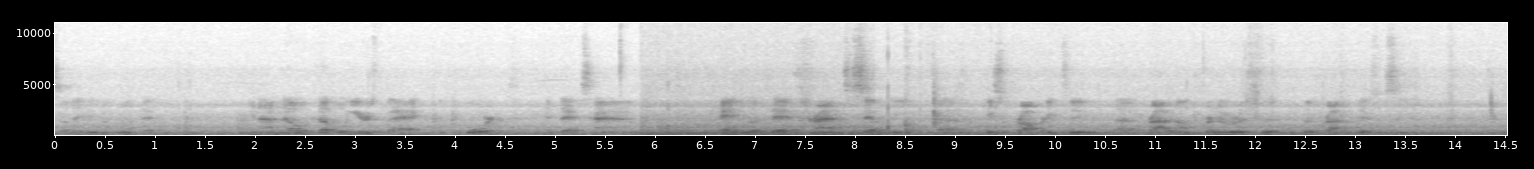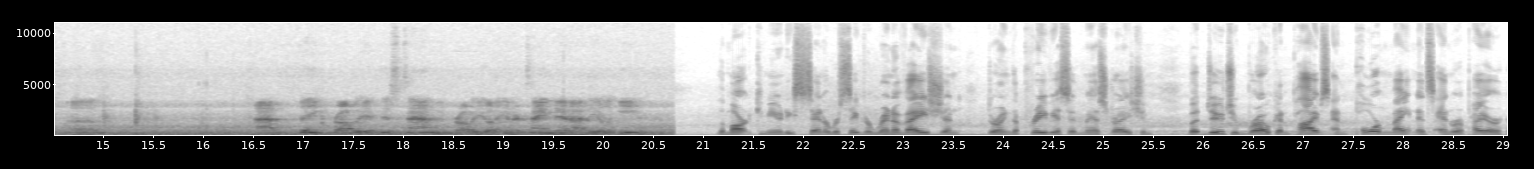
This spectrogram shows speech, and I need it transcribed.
so they do not want that. And I know a couple years back, at that time had looked at trying to sell the uh, piece of property to uh, private entrepreneurs to put private business in. Um, I think probably at this time, we probably ought to entertain that ideal again. The Martin Community Center received a renovation during the previous administration, but due to broken pipes and poor maintenance and repair,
